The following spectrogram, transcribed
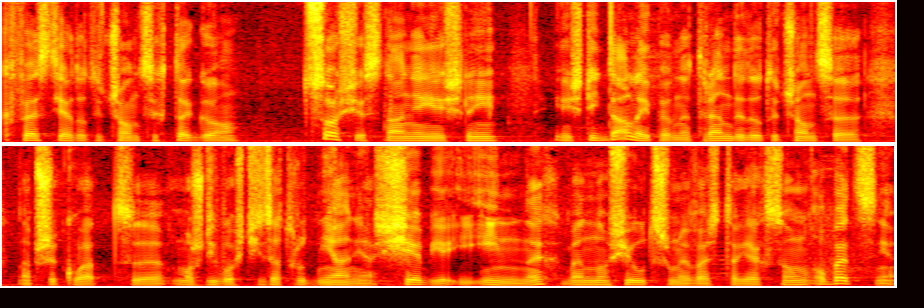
kwestiach dotyczących tego, co się stanie, jeśli, jeśli dalej pewne trendy dotyczące na przykład e, możliwości zatrudniania siebie i innych będą się utrzymywać tak, jak są obecnie.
